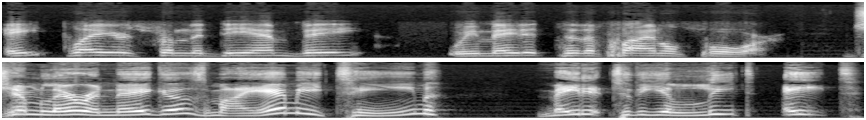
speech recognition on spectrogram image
eight players from the DMV, we made it to the Final Four. Jim Larrañaga's Miami team made it to the Elite Eight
